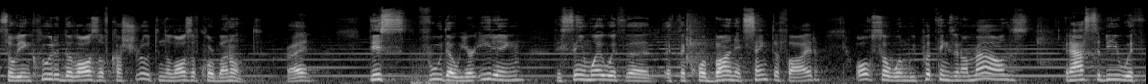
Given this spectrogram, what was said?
So we included the laws of kashrut and the laws of korbanot, right? This food that we are eating, the same way with the, the korban, it's sanctified. Also, when we put things in our mouths, it has to be with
